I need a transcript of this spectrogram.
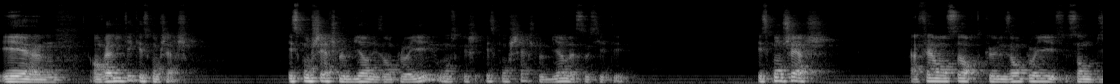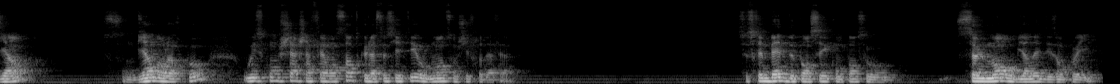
Et en réalité, qu'est-ce qu'on cherche? Est-ce qu'on cherche le bien des employés ou est-ce qu'on cherche le bien de la société? Est-ce qu'on cherche à faire en sorte que les employés se sentent bien, se sentent bien dans leur peau, ou est-ce qu'on cherche à faire en sorte que la société augmente son chiffre d'affaires? Ce serait bête de penser qu'on pense seulement au bien-être des employés.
